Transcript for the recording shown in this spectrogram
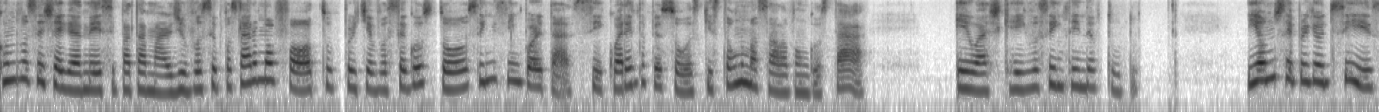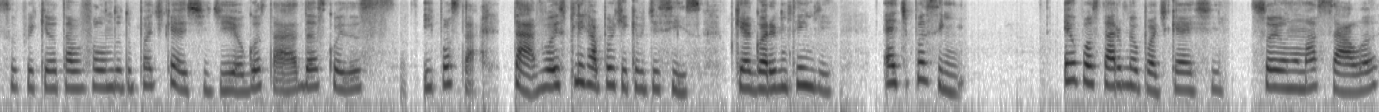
quando você chega nesse patamar de você postar uma foto porque você gostou, sem se importar se 40 pessoas que estão numa sala vão gostar, Eu acho que aí você entendeu tudo. E eu não sei porque eu disse isso, porque eu tava falando do podcast, de eu gostar das coisas e postar. Tá, vou explicar por que, que eu disse isso, porque agora eu entendi. É tipo assim, eu postar o meu podcast, sou eu numa sala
